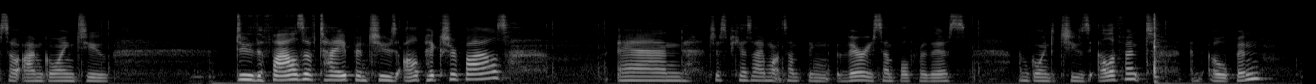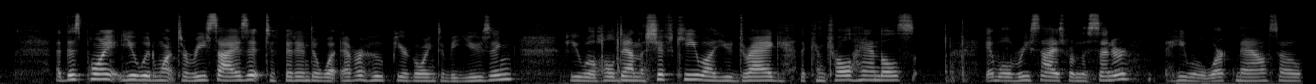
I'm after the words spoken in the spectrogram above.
so I'm going to do the files of type and choose all picture files. And just because I want something very simple for this I'm going to choose elephant and open. At this point you would want to resize it to fit into whatever hoop you're going to be using. If you will hold down the shift key while you drag the control handles it will resize from the center. He will work now. So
